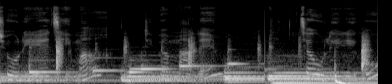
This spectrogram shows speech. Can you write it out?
ချိုနေတဲ့အချိန်မှာဒီဘက်မှာလည်းကြုတ်လေးတွေကို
